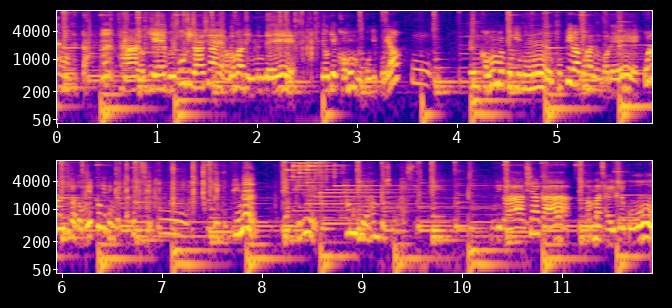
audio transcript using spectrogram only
엄마. 자, 여기에 물고기가 시야에 여러 마리 있는데 여기에 검은 물고기 보여? 응, 여기 검은 물고기는 부피라고 하는 거래. 꼬랑지가 너무 예쁘게 생겼다, 그치? 우리가 시야가 맘마 잘 주고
